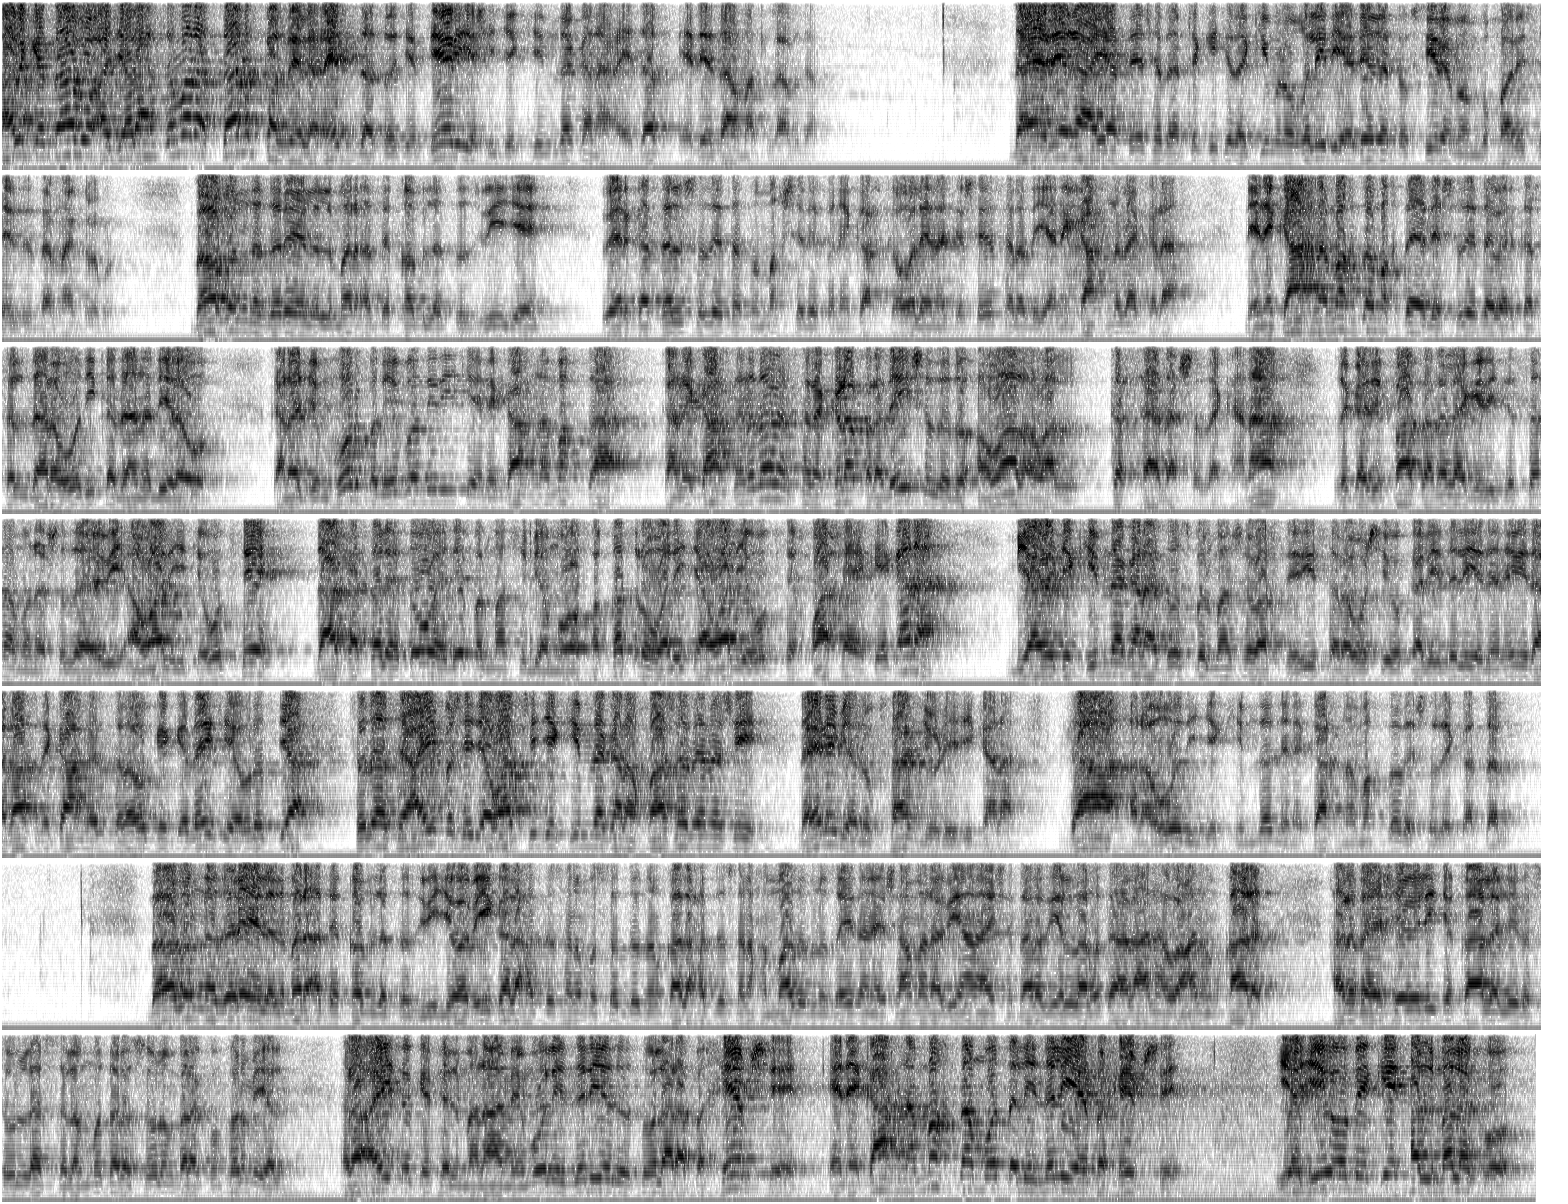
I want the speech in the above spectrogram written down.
الکتاب اجله سمنا تنقض العده تو چه تیر یشی چه کم ده کنا عدت اده دا مطلب ده دا ادغه آیات شه د ټکی چې د کیمرو غلی دی ادغه تفسیر امام بخاری صاحب زته نقل کړ باب النظر الى المرأه قبل التزویج ور قتل شده ته په مخ شده په نکاح کول نه چې شه سره دی یعنی نکاح نه کړه د نکاح نه مخ ته مخ ته د شده ته ور قتل دارو ودی کدان دی راو کنه جمهور په دې باندې دي چې نکاح نه مخته کنه نکاح ته نه ور سره کړه پر دې شزه دو اول اول کسه دا شزه کنه ځکه چې پاته نه لګېږي چې سره مون شزه وي اول یې ته وکته دا قتل ته وې دې پر ماسه بیا موافقت رو ولې چې اول یې وکته خواخه کې کنه بیا وې چې کیم نه کنه توس پر ماسه وخت یې سره وشي او کلی دلې د نوی د غاف نکاح ور سره وکې کدای شي اورتیا صدا سعی په جواب شي چې کیم نه کنه خاصه ده نشي دا نه بیا نقصان جوړېږي کنه دا راو دی جه کم ده ده نکاح نمخ ده ده شده قتل باب النظر الى المرأة قبل تزویج و ابی قال حدثنا مسدد قال حدثنا حماد بن زید عن شام عن ابیان عائشة رضی اللہ تعالی عنہ و عنهم قالت حضرت عائشہ ویلی چه قال لی رسول اللہ صلی اللہ علیہ وسلم تا رسول برا کفر میل رأیتو که فی المنام مولی دلی دو تولا را پا خیب شه یعنی کاحنا مخدم موتلی دلی پا خیب شه یجیعو بکی الملکو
